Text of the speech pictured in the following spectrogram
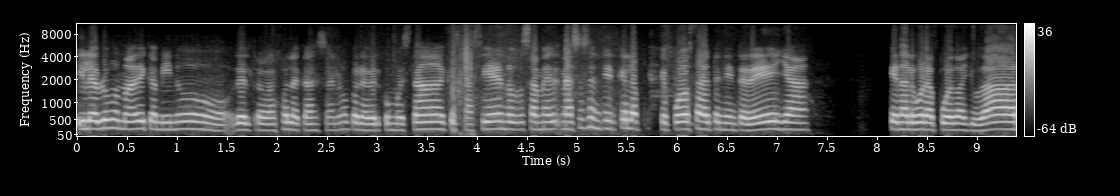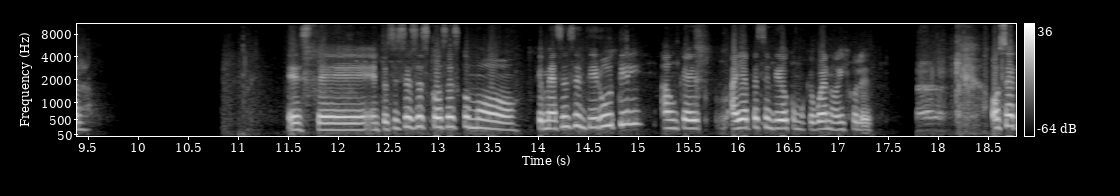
y le hablo a mamá de camino del trabajo a la casa, ¿no? Para ver cómo está, qué está haciendo. O sea, me, me hace sentir que, la, que puedo estar al pendiente de ella, que en algo la puedo ayudar. Este, entonces esas cosas como que me hacen sentir útil, aunque haya sentido como que, bueno, híjole. O sea,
